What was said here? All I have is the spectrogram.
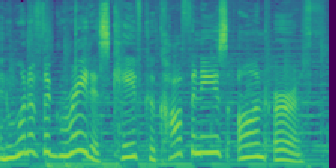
in one of the greatest cave cacophonies on Earth.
